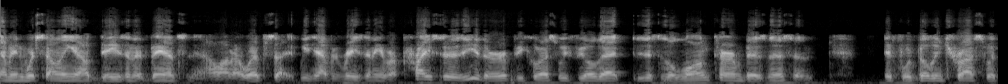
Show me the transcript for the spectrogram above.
I mean, we're selling out days in advance now on our website. We haven't raised any of our prices either because we feel that this is a long term business and if we're building trust with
